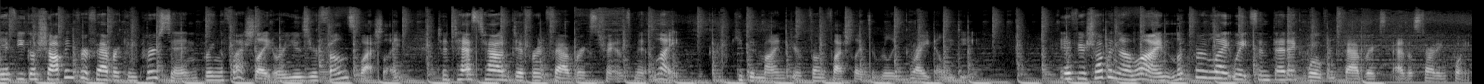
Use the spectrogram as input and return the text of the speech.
If you go shopping for fabric in person, bring a flashlight or use your phone's flashlight to test how different fabrics transmit light. Keep in mind your phone flashlight's a really bright LED. If you're shopping online, look for lightweight synthetic woven fabrics as a starting point.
